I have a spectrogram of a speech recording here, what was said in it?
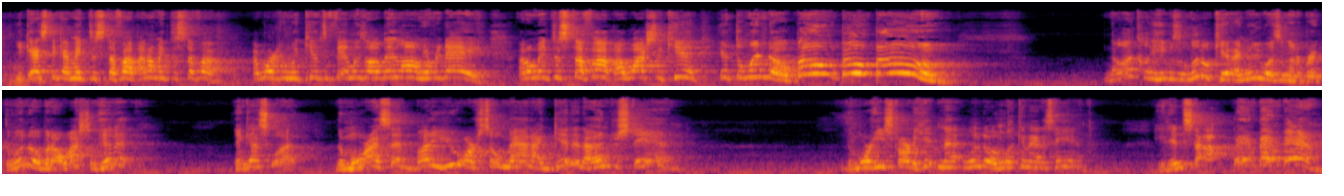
You guys think I make this stuff up? I don't make this stuff up. I'm working with kids and families all day long, every day. I don't make this stuff up. I watch the kid hit the window. Boom, boom, boom. Now, luckily, he was a little kid. I knew he wasn't going to break the window, but I watched him hit it. And guess what? The more I said, buddy, you are so mad. I get it. I understand. The more he started hitting that window and looking at his hand. He didn't stop. Bam, bam, bam.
